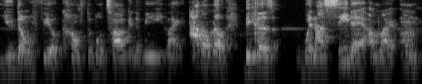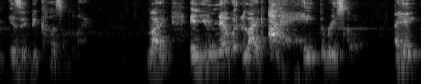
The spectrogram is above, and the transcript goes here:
you don't feel comfortable talking to me. Like, I don't know. Because when I see that, I'm like, mm, is it because I'm black? Like, and you never like I hate the race card. I hate,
